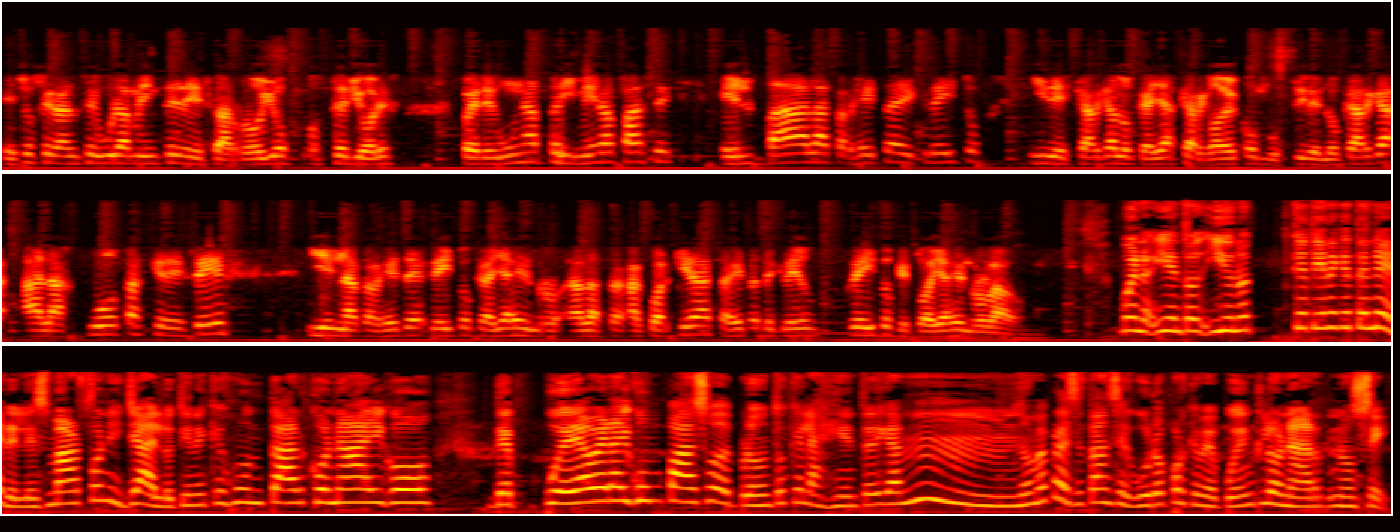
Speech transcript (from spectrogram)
Esos serán seguramente desarrollos posteriores, pero en una primera fase él va a la tarjeta de crédito y descarga lo que hayas cargado de combustible, lo carga a las cuotas que desees y en la tarjeta de crédito que hayas a, la, a cualquiera de las tarjetas de crédito, crédito que tú hayas enrolado. Bueno, y entonces, y uno que tiene que tener el smartphone y ya, lo tiene que juntar con algo. De, puede haber algún paso de pronto que la gente diga, mmm, no me parece tan seguro porque me pueden clonar, no sé,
